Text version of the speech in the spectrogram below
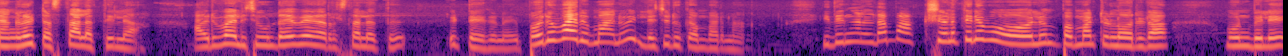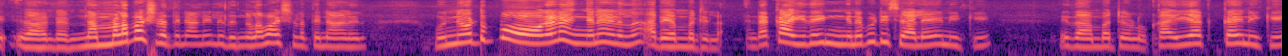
ഞങ്ങൾ ഇട്ട സ്ഥലത്തില്ല. അവർ വലിച്ചുകൊണ്ടുപോയി വേറെ സ്ഥലത്ത് ഇട്ടേക്കണ്. ഇപ്പോൾ ഒരു വരുമാനവും ഇല്ല ചുരുക്കം പറഞ്ഞാൽ ഇതുങ്ങളുടെ ഭക്ഷണത്തിന് പോലും ഇപ്പം മറ്റുള്ളവരുടെ മുൻപിൽ ഇതാണ്ട് നമ്മളെ ഭക്ഷണത്തിനാണെങ്കിലും ഇതുങ്ങളെ ഭക്ഷണത്തിനാണെങ്കിലും മുന്നോട്ട് പോകണം എങ്ങനെയാണെന്ന് അറിയാൻ പറ്റില്ല. എന്റെ കൈത ഇങ്ങനെ പിടിച്ചാലേ എനിക്ക് ഇതാൻ പറ്റുള്ളൂ. കൈയൊക്കെ എനിക്ക്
